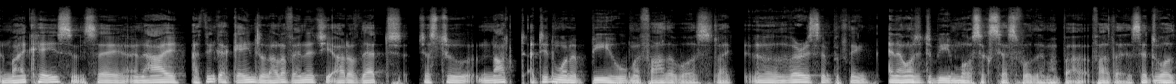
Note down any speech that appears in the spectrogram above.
in my case, and say, and I, I think I gained a lot of energy out of that just to not, I didn't want to be who my father was, like you know, a very simple thing, and I wanted to be more successful than my father is. It was,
